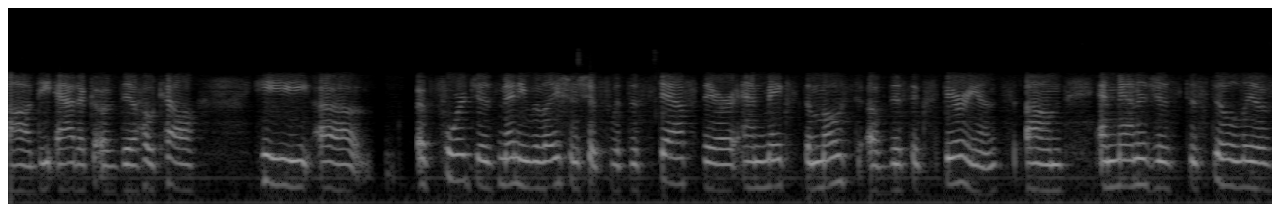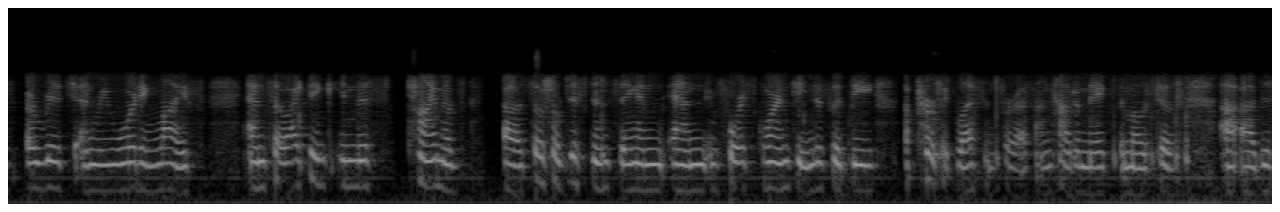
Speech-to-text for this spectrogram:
uh, the attic of the hotel. He uh, forges many relationships with the staff there and makes the most of this experience um, and manages to still live a rich and rewarding life. And so I think in this time of uh, social distancing and, and enforced quarantine, this would be a perfect lesson for us on how to make the most of uh, uh, this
